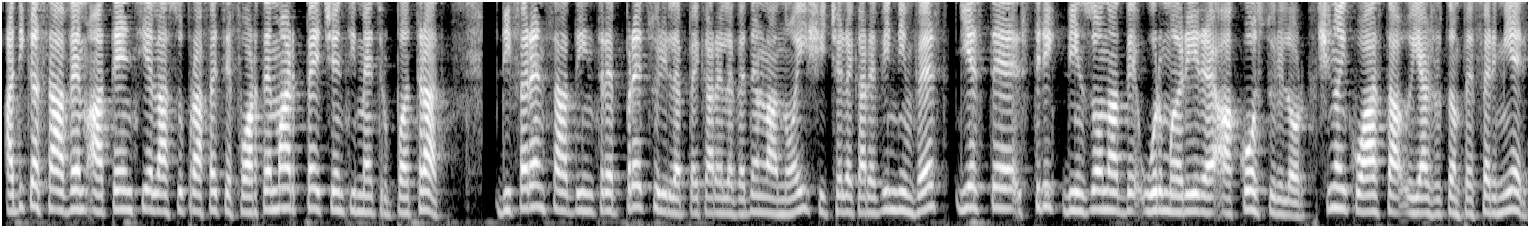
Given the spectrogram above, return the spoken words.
adică să avem atenție la suprafețe foarte mari pe centimetru pătrat. Diferența dintre prețurile pe care le vedem la noi și cele care vin din vest este strict din zona de urmărire a costurilor și noi cu asta îi ajutăm pe fermieri.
